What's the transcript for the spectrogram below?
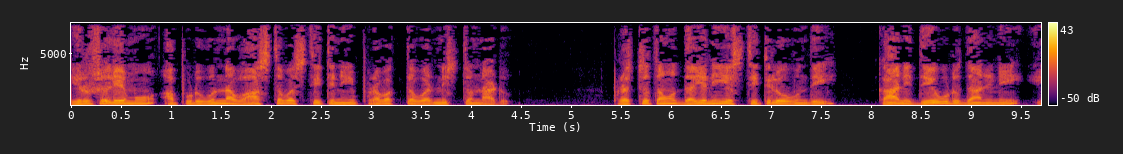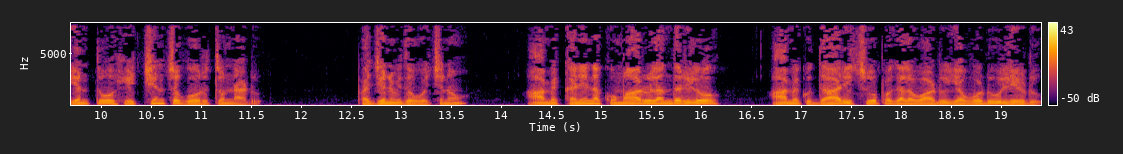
ఎరుషలేము అప్పుడు ఉన్న వాస్తవ స్థితిని ప్రవక్త వర్ణిస్తున్నాడు. ప్రస్తుతం దయనీయ స్థితిలో ఉంది కాని దేవుడు దానిని ఎంతో హెచ్చించగోరుతున్నాడు. పద్దెనిమిదో వచనం. ఆమె కనిన కుమారులందరిలో ఆమెకు దారి చూపగలవాడు ఎవ్వడూ లేడు.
